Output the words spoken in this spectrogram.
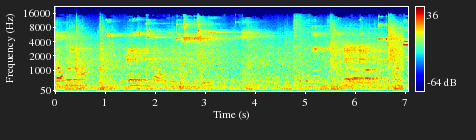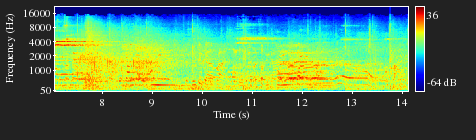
搞嗰個，你知邊個最近？係叫咩？就佢識㗎，Brian，我哋同一隊㗎。係喎，好煩嘅，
